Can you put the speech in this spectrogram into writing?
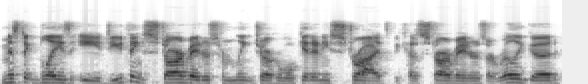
Mystic Blaze E, do you think Starvaders from Link Joker will get any strides because Starvaders are really good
